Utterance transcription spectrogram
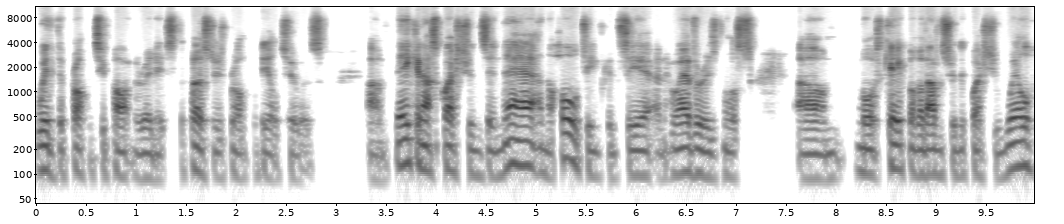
with the property partner in it. It's the person who's brought the deal to us. Um, they can ask questions in there, and the whole team can see it. And whoever is most um, most capable of answering the question will.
